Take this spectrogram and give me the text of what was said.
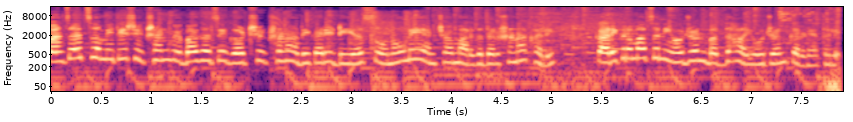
पंचायत समिती शिक्षण विभागाचे गट शिक्षण अधिकारी डी एस सोनवणे यांच्या मार्गदर्शनाखाली कार्यक्रमाचं नियोजनबद्ध आयोजन करण्यात आले.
